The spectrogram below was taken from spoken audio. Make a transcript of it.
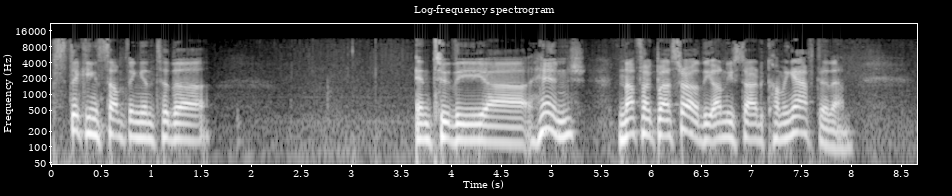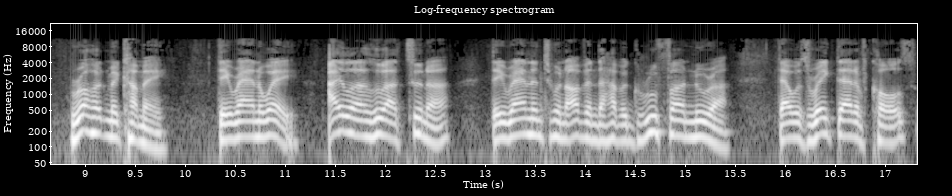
sticking something into the into the uh, hinge, Nafak Basra, the Ani started coming after them. Rohut Mekame, they ran away. Aila Huatuna, they ran into an oven to have a grufa nura that was raked out of coals,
